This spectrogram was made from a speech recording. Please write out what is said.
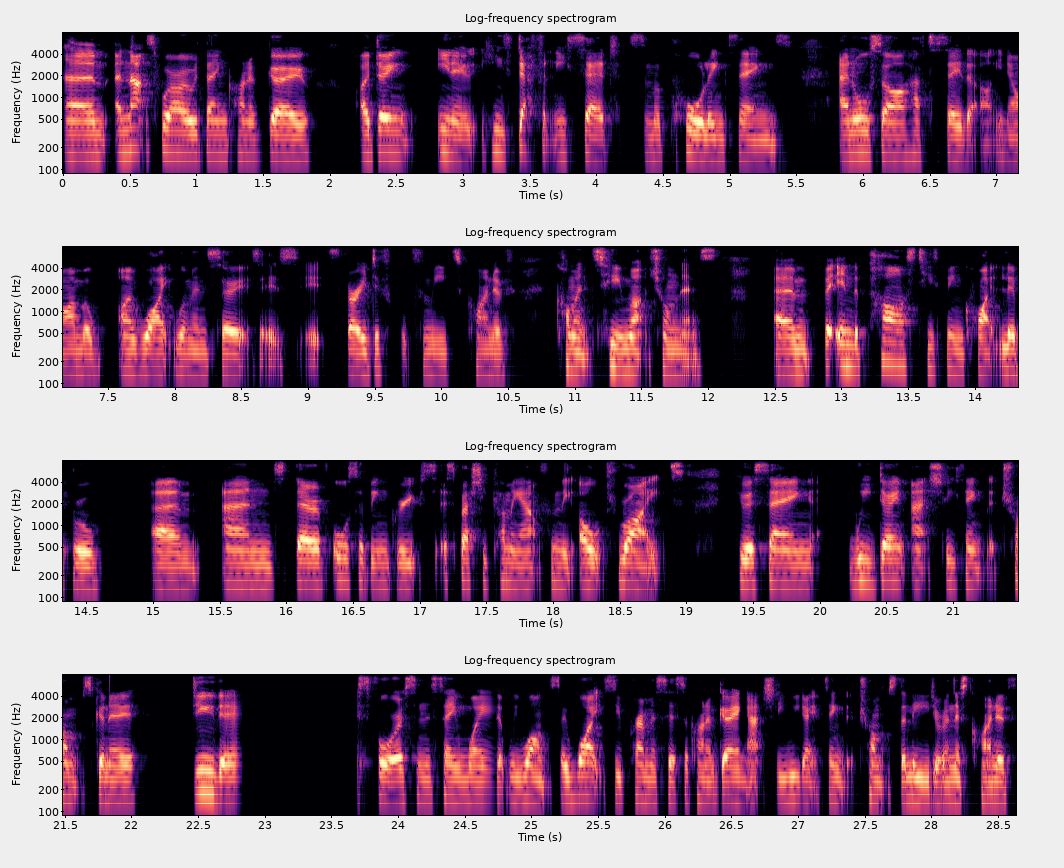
Um, and that's where I would then kind of go, I don't, you know, he's definitely said some appalling things, and also I have to say that you know I'm a, I'm a white woman, so it's it's it's very difficult for me to kind of comment too much on this. Um, but in the past, he's been quite liberal, um, and there have also been groups, especially coming out from the alt right, who are saying we don't actually think that Trump's going to do this for us in the same way that we want. So white supremacists are kind of going, actually, we don't think that Trump's the leader in this kind of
